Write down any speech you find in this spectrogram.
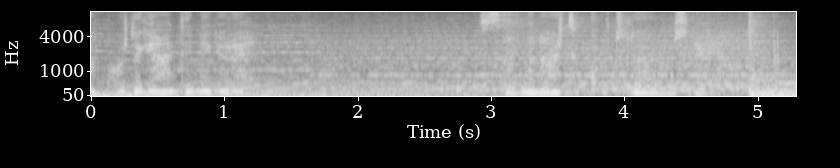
Raporda geldiğine göre senden artık kurtuluyorum Züleyha.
